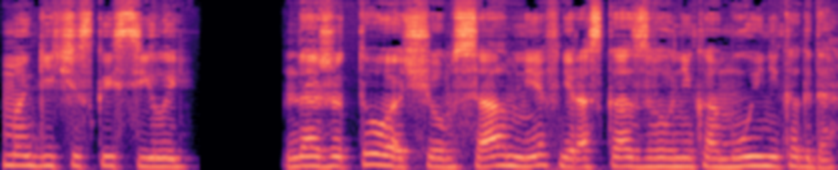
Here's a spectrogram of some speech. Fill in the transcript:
магической силой. Даже то, о чем сам Нев не рассказывал никому и никогда.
